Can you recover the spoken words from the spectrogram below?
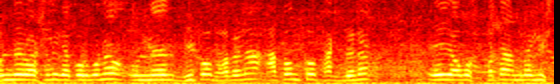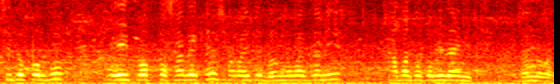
অন্যের অসুবিধা করব না, অন্যের বিপদ হবে না, আতঙ্ক থাকবে না। এই অবস্থাটা আমরা নিশ্চিত করব। এই প্রত্যাশা রেখে সবাইকে ধন্যবাদ জানিয়ে আপাতত বিদায় নিচ্ছি। ধন্যবাদ।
